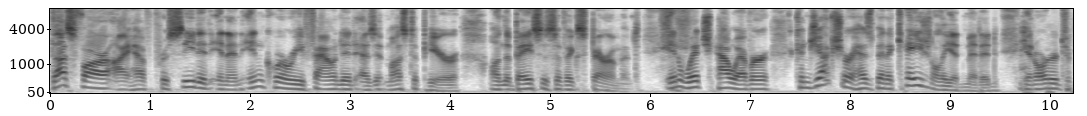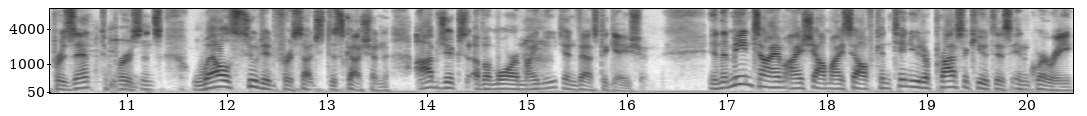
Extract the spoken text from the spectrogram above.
Thus far, I have proceeded in an inquiry founded, as it must appear, on the basis of experiment, in which, however, conjecture has been occasionally admitted in order to present to persons well suited for such discussion objects of a more minute investigation. In the meantime, I shall myself continue to prosecute this inquiry,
